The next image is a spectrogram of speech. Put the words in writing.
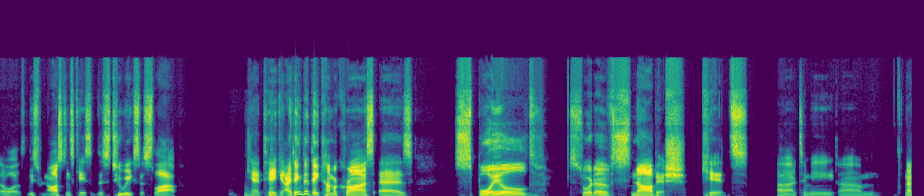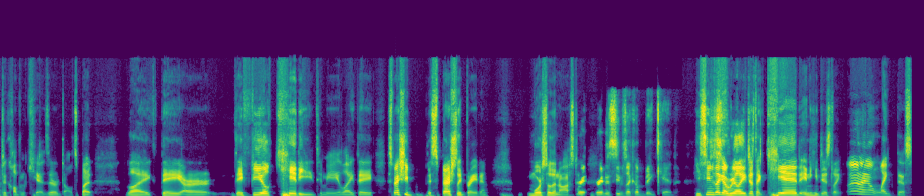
oh, at least in Austin's case, this two weeks of slop can't take it. I think that they come across as spoiled, sort of snobbish kids uh, to me. Um, not to call them kids; they're adults, but like they are they feel kiddie to me like they especially especially breydon more so than Austin. Bra- Breydon seems like a big kid. He seems Just- like a really just a kid, and he just like "Oh, I don't like this,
